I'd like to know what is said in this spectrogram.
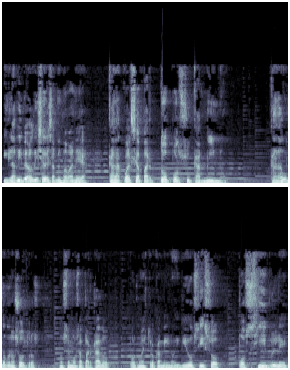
Y la Biblia lo dice de esa misma manera, cada cual se apartó por su camino. Cada uno de nosotros nos hemos apartado por nuestro camino y Dios hizo posible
